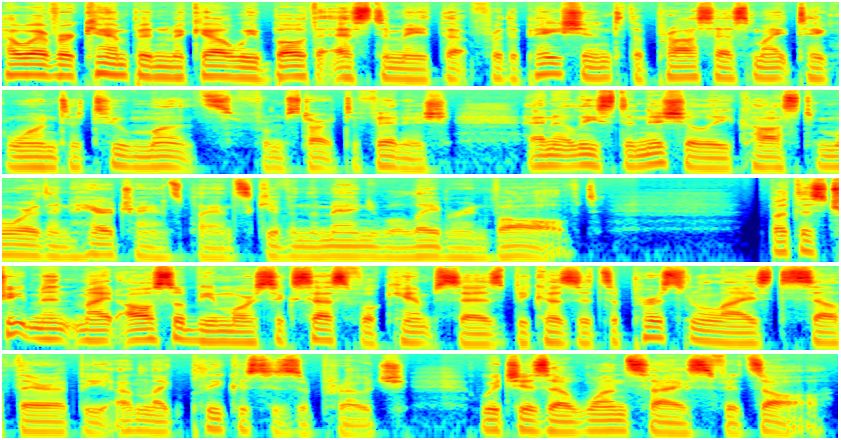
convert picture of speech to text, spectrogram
However, Kemp and McElwee both estimate that for the patient, the process might take one to two months from start to finish, and at least initially cost more than hair transplants given the manual labor involved. But this treatment might also be more successful, Kemp says, because it's a personalized cell therapy, unlike Plikus's approach, which is a one size fits all.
